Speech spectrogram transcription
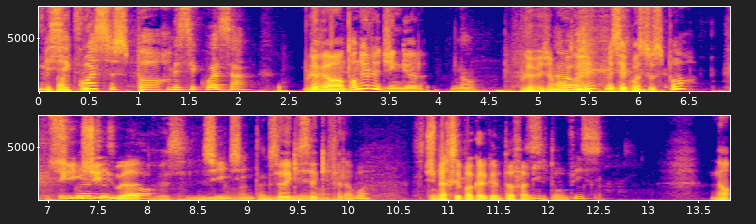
Mais c'est parti. quoi ce sport? Mais c'est quoi ça? Vous l'avez entendu le jingle? Non. Vous l'avez jamais Alors- entendu? Mais c'est quoi ce sport? Si, quoi, si, ce bah, sport? Mais si, Vous savez qui c'est qui fait la voix? J'espère que c'est pas quelqu'un de ta famille. C'est ton fils. Non,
